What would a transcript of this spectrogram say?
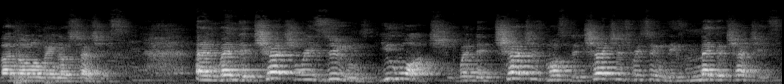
that no longer in those churches. And when the church resumes, you watch, when the churches, most of the churches resume, these mega churches,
